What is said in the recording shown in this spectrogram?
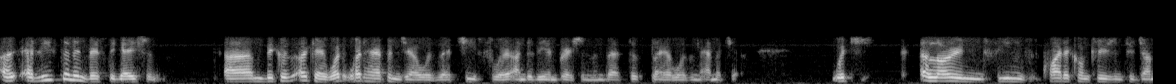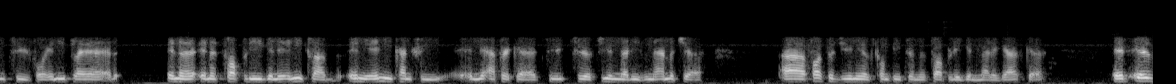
at least an investigation. Um, because okay, what what happened here was that Chiefs were under the impression that this player was an amateur, which alone seems quite a conclusion to jump to for any player in a in a top league in any club in any country in Africa to to assume that he's an amateur. Uh, Fossa Juniors compete in the top league in Madagascar. It is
